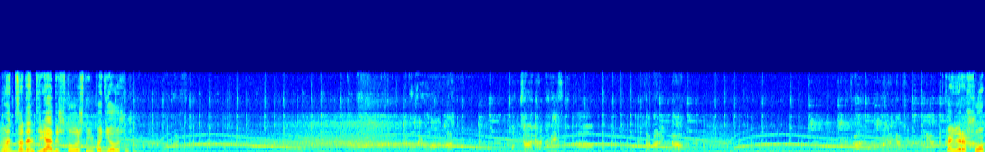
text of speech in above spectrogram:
Ну это задание триады, что с ним поделаешь уже. Камера шоп.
